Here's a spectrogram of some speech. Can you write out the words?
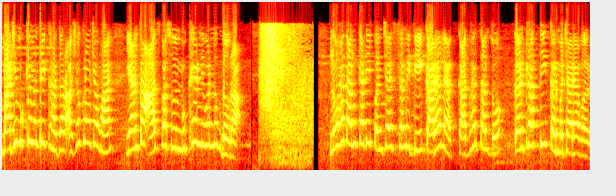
माजी मुख्यमंत्री खासदार अशोकराव चव्हाण यांचा आजपासून मुख्य निवडणूक दौरा. लोहा तालुक्यातील पंचायत समिती कार्यालयात कारभार चालतो कंत्राटी कर्मचाऱ्यावर.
